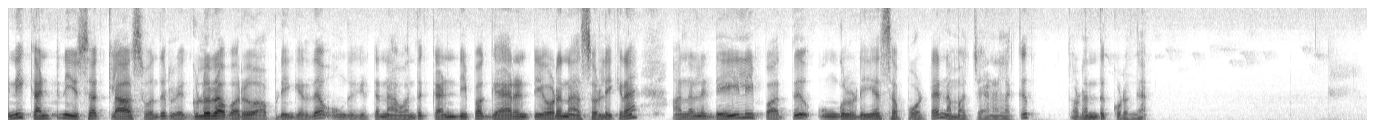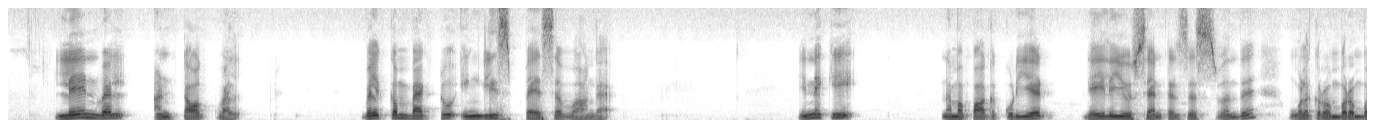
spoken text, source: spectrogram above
இனி கண்டினியூஸாக கிளாஸ் வந்து ரெகுலராக வரும் அப்படிங்கிறத உங்ககிட்ட நான் வந்து கண்டிப்பாக கேரண்டியோடு நான் சொல்லிக்கிறேன். அதனால் டெய்லி பார்த்து உங்களுடைய சப்போர்ட்டை நம்ம சேனலுக்கு தொடர்ந்து கொடுங்க. Learn well and talk well welcome back to English பேச வாங்க. இன்றைக்கி நம்ம பார்க்கக்கூடிய டெய்லி யூஸ் சென்டென்சஸ் வந்து உங்களுக்கு ரொம்ப ரொம்ப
